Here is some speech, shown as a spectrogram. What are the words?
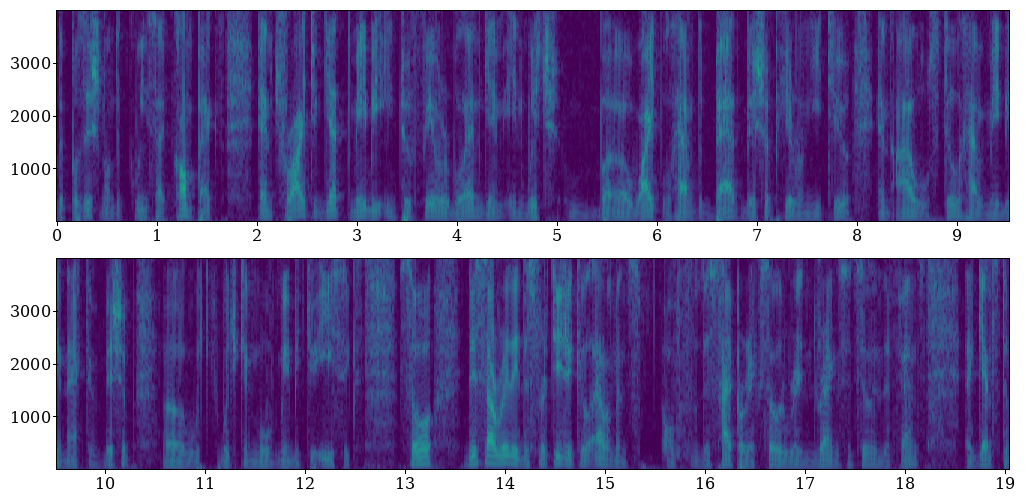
the position on the queen side compact and try to get maybe into a favorable endgame in which uh, white will have the bad bishop here on e2 and I will still have maybe an active bishop uh, which, which can move maybe to e6. So these are really the strategical elements of this hyper accelerated Dragon Sicilian defense against the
